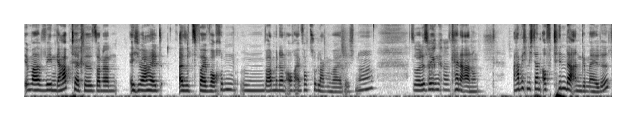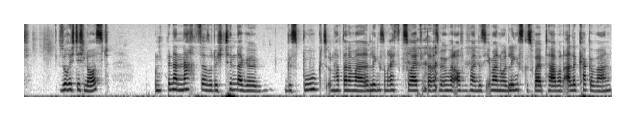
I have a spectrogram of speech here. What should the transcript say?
immer wen gehabt hätte, sondern ich war halt, also zwei Wochen mh, war mir dann auch einfach zu langweilig, ne? So, deswegen, Ach, keine Ahnung. Habe ich mich dann auf Tinder angemeldet, so richtig lost und bin dann nachts da so durch Tinder ge gespukt und habe dann immer links und rechts geswiped und dann ist mir irgendwann aufgefallen, dass ich immer nur links geswiped habe und alle kacke waren.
